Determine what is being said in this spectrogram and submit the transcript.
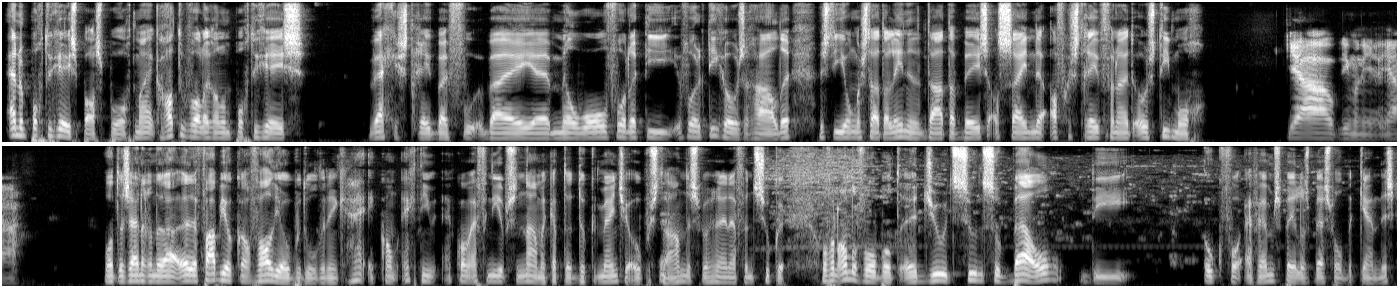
en een Portugees paspoort, maar ik had toevallig al een Portugees weggestreept bij, bij eh, Millwall voordat ik, die, voordat ik die gozer haalde. Dus die jongen staat alleen in de database als zijnde afgestreept vanuit Oost-Timor. Ja, op die manier, ja. Want er zijn er inderdaad... eh, Fabio Carvalho bedoelde ik. Hè, ik kwam echt niet... Ik kwam even niet op zijn naam. Ik heb dat documentje openstaan. Dus we zijn even aan het zoeken. Of een ander voorbeeld. eh, Jude Soonsobel. Die ook voor FM-spelers best wel bekend is.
